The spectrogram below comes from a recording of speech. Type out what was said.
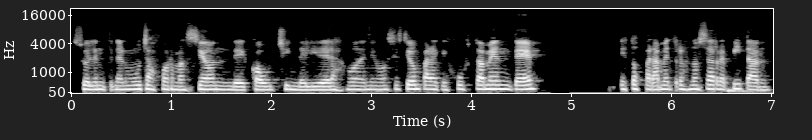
suelen tener mucha formación de coaching, de liderazgo, de negociación, para que justamente estos parámetros no se repitan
